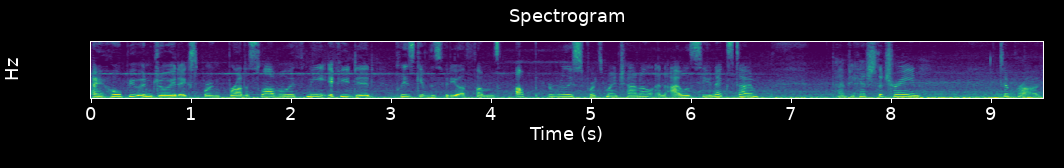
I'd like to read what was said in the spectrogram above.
I hope you enjoyed exploring Bratislava with me. If you did, please give this video a thumbs up. It really supports my channel and I will see you next time. Time to catch the train to Prague.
